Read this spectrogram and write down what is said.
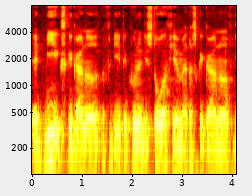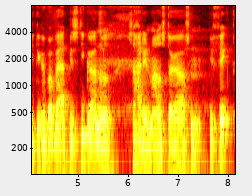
at vi ikke skal gøre noget, fordi det kun er de store firmaer, der skal gøre noget, fordi det kan godt være, at hvis de gør noget, så har det en meget større sådan, effekt.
